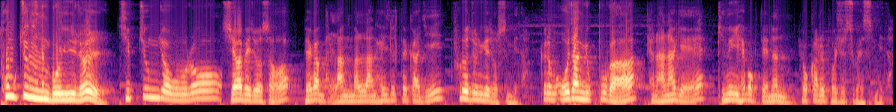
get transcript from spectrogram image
통증 있는 부위를 집중적으로 지압해줘서 배가 말랑말랑해질 때까지 풀어주는 게 좋습니다. 그럼 오장육부가 편안하게 기능이 회복되는 효과를 보실 수가 있습니다.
